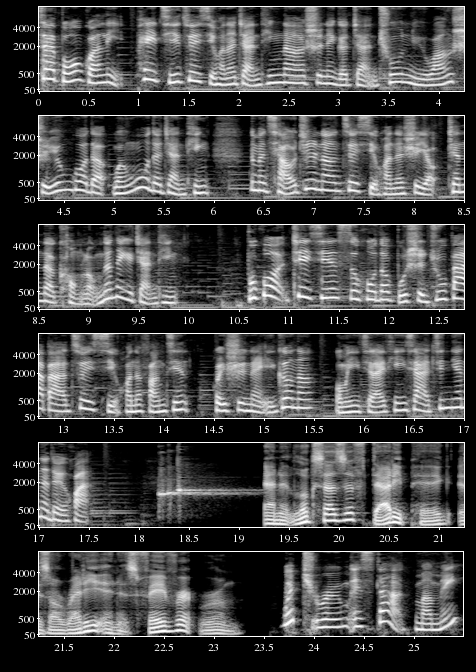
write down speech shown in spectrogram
在博物馆里，佩奇最喜欢的展厅呢是那个展出女王使用过的文物的展厅。那么乔治呢最喜欢的是有真的恐龙的那个展厅。不过这些似乎都不是猪爸爸最喜欢的房间，会是哪一个呢？我们一起来听一下今天的对话。 And it looks as if Daddy Pig is already in his favorite room. Which room is that, Mummy?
